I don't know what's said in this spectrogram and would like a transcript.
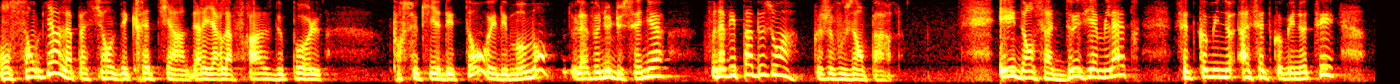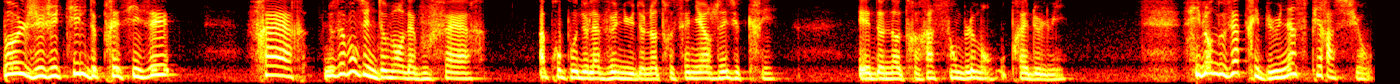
On sent bien la patience des chrétiens derrière la phrase de Paul. Pour ce qui est des temps et des moments de la venue du Seigneur, vous n'avez pas besoin que je vous en parle. Et dans sa deuxième lettre à cette communauté, Paul juge utile de préciser Frères, nous avons une demande à vous faire à propos de la venue de notre Seigneur Jésus-Christ et de notre rassemblement auprès de lui. Si l'on nous attribue une inspiration,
